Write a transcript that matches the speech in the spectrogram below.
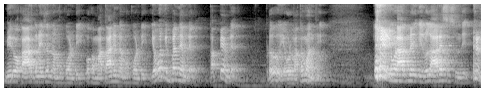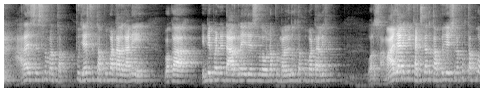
మీరు ఒక ఆర్గనైజర్ నమ్ముకోండి ఒక మతాన్ని నమ్ముకోండి. ఎవరికి ఇబ్బంది ఏం లేదు. తప్పేం లేదు. ఇప్పుడు ఎవడు మతం అంది ఇప్పుడు ఆర్గనైజ్ ఈరోజు ఆర్ఎస్ఎస్ ఉంది. ఆర్ఎస్ఎస్ను మనం తప్పు చేస్తే తప్పు పట్టాలి కానీ ఒక ఇండిపెండెంట్ ఆర్గనైజేషన్గా ఉన్నప్పుడు మనం ఎందుకు తప్పు పట్టాలి? వాళ్ళు సమాజానికి ఖచ్చితంగా తప్పు చేసినప్పుడు తప్పుగా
